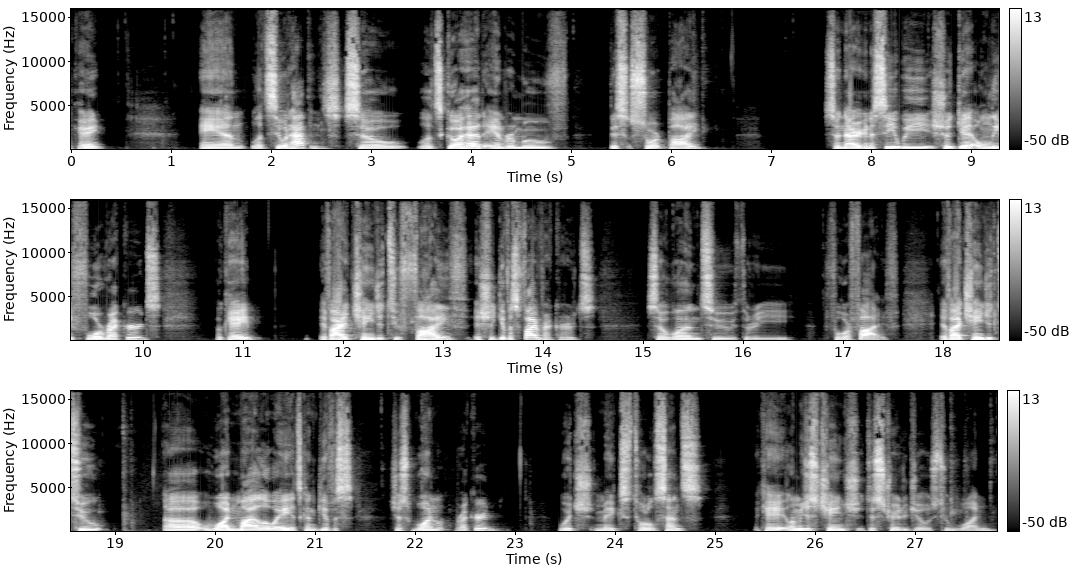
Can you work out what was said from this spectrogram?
Okay. And let's see what happens. So let's go ahead and remove this sort by. So now you're going to see we should get only four records. Okay. If I change it to five, it should give us five records. So one, two, three, four, five. If I change it to uh, one mile away, it's going to give us just one record, which makes total sense. Okay, let me just change this Trader Joe's to one.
